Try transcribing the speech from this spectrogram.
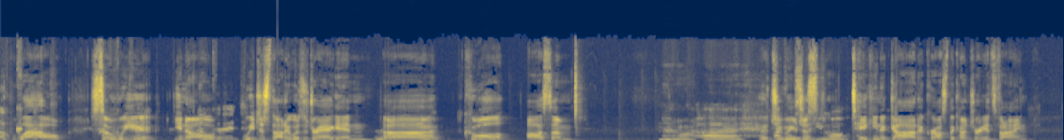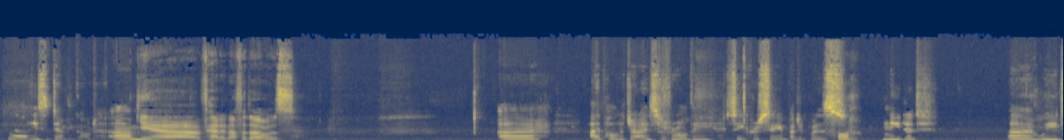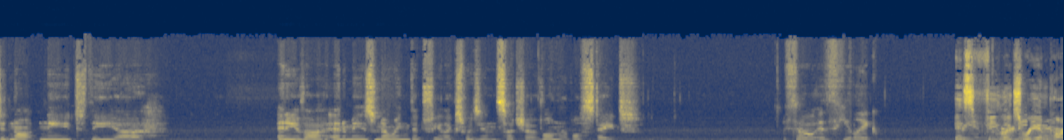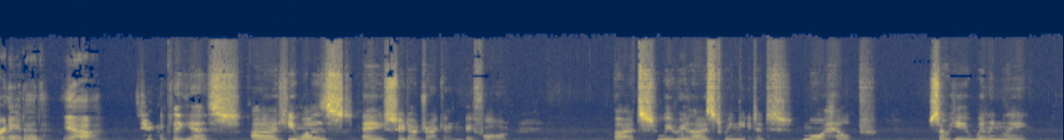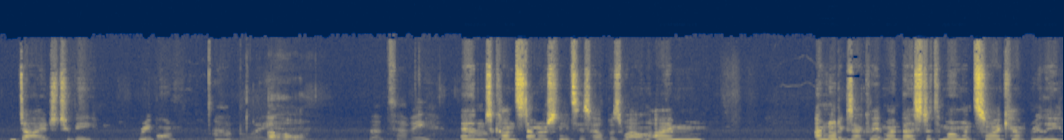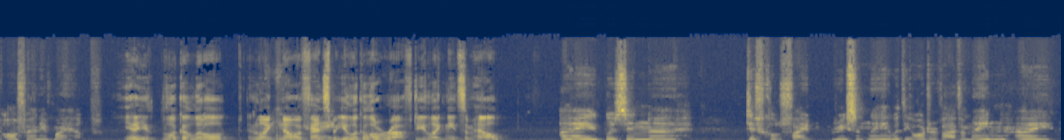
Oh. Wow. So Oh, we, good. You know, Oh, we just thought it was a dragon. Uh, cool. Awesome. No. Uh, But Like were said, just all- taking a god across the country. It's fine. well, he's a demigod. Um, Yeah, I've had enough of those. Uh, I apologize for all the secrecy, but it was Oh. needed. Uh, we did not need the uh, any of our enemies knowing that Felix was in such a vulnerable state. So is he like Is Felix Reincarnated? reincarnated? Yeah. Technically, yes. Uh, he was a pseudo dragon before, but we realized we needed more help, so he willingly died to be reborn. Oh boy. Oh. That's heavy. And Um. Constanos needs his help as well. I'm I'm not exactly at my best at the moment, so I can't really offer any of my help. Yeah, you look a little like you no offense, but you look a little rough. Do you like need some help? I was in a difficult fight recently with the Order of Ivermain. I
